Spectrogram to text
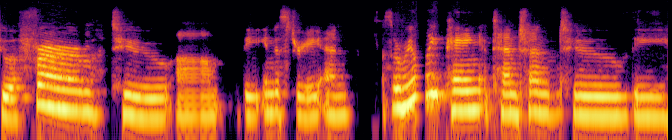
to a firm, to um, the industry, and so really paying attention to the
